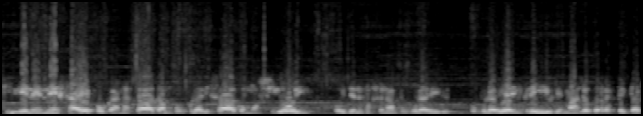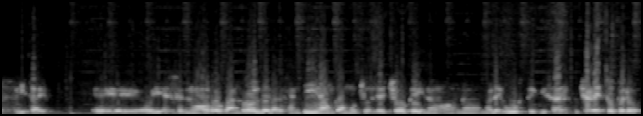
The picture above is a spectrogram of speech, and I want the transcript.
si bien en esa época no estaba tan popularizada como si hoy, hoy tenemos una popularidad, popularidad increíble, más lo que respecta al freestyle. Eh, hoy es el nuevo rock and roll de la Argentina, aunque a muchos les choque y no, no, les guste quizás escuchar esto, pero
